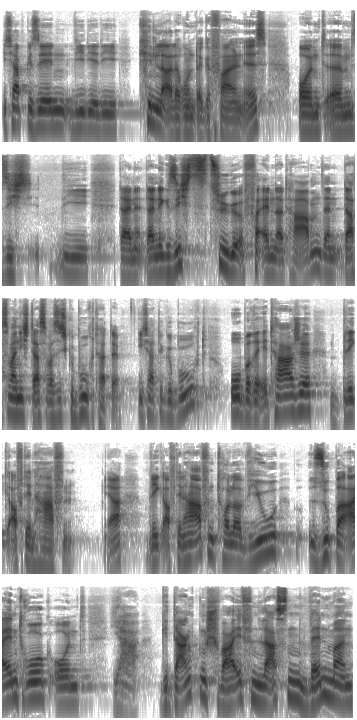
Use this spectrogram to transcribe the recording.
ich habe gesehen, wie dir die Kinnlade runtergefallen ist und ähm, sich die, deine, deine Gesichtszüge verändert haben, denn das war nicht das, was ich gebucht hatte. Ich hatte gebucht, obere Etage, Blick auf den Hafen. Ja, Blick auf den Hafen, toller View, super Eindruck und ja, Gedanken schweifen lassen, wenn man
